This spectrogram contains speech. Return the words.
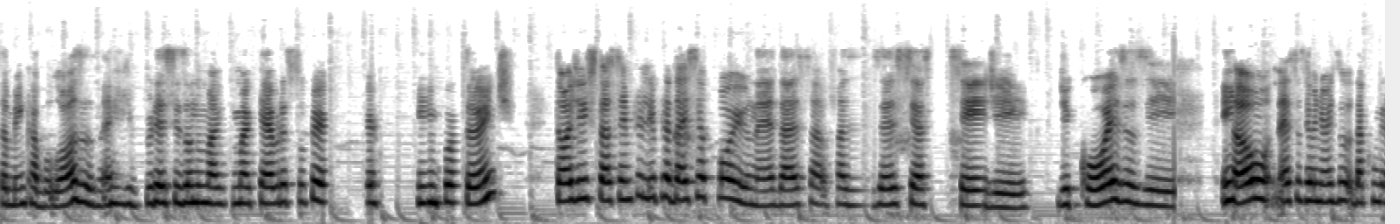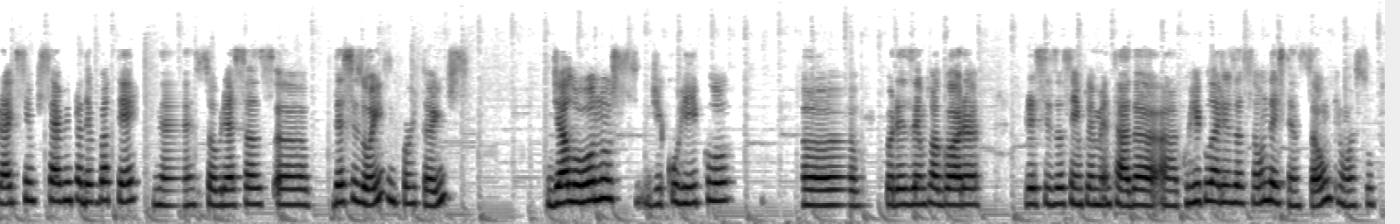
também cabulosas, né, que precisam de uma, uma quebra super importante. Então a gente está sempre ali para dar esse apoio, né? Dar essa, fazer esse acesso de, de coisas e então essas reuniões do, da Congrade sempre servem para debater, né? Sobre essas uh, decisões importantes de alunos, de currículo. Uh, por exemplo, agora precisa ser implementada a curricularização da extensão, que é um assunto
